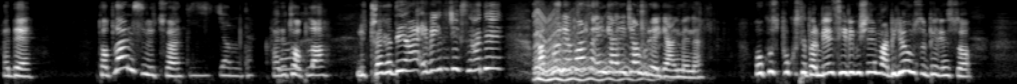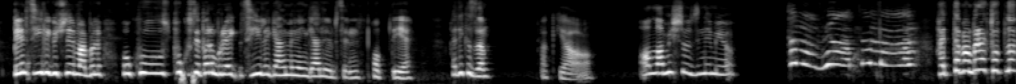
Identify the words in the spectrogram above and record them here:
Hadi. Toplar mısın lütfen? Yiyeceğim de. Hadi topla. Lütfen hadi ya eve gideceksin hadi. Bak böyle yaparsan engelleyeceğim buraya gelmeni. Hokus pokus yaparım. Benim sihirli güçlerim var biliyor musun Pelin Su? Benim sihirli güçlerim var. Böyle hokus pokus yaparım buraya sihirle gelmeni engellerim senin hop diye. Hadi kızım. Bak ya. Allah'ım hiç söz dinlemiyor. Tamam ya tamam. Hadi tamam bırak topla.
